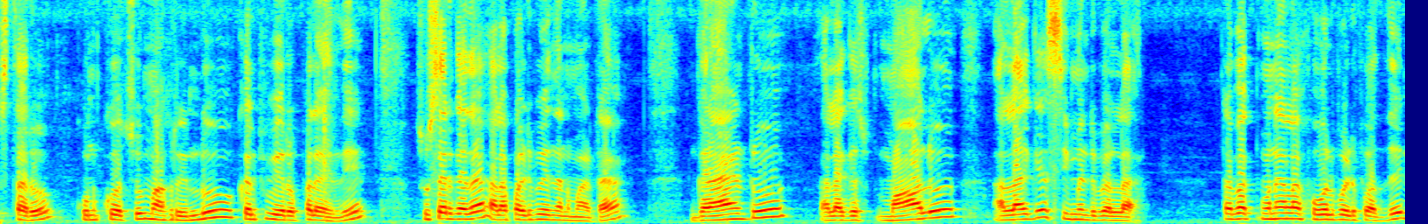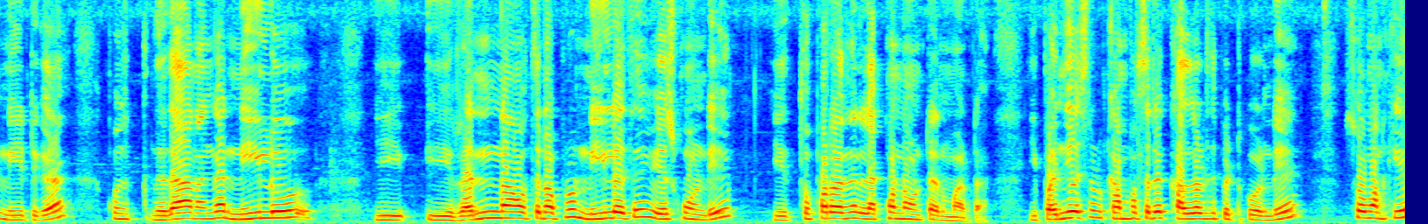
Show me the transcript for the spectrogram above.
ఇస్తారు. కొనుక్కోవచ్చు. మాకు రెండు కలిపి వెయ్యి రూపాయలు అయింది. చూసారు కదా అలా పడిపోయింది అనమాట గ్రాంటు అలాగే మాలు అలాగే సిమెంట్ బెల్ల. టబక్కునే అలా హోల్ పడిపోద్ది నీట్గా. కొంచెం నిదానంగా నీళ్ళు ఈ ఈ రన్ అవుతున్నప్పుడు నీళ్ళు అయితే వేసుకోండి. ఈ తుప్పర అనేది లేకుండా ఉంటాయి అనమాట ఈ పని చేసినప్పుడు కంపల్సరీ కళ్ళడితే పెట్టుకోండి. సో మనకి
